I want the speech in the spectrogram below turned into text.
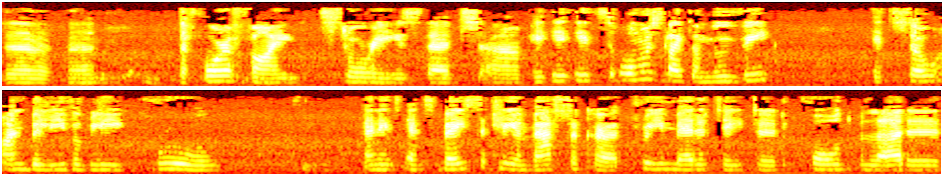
the, the, horrifying stories that um, it, it's almost like a movie. It's so unbelievably cruel and it's, it's basically a massacre, premeditated, cold-blooded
